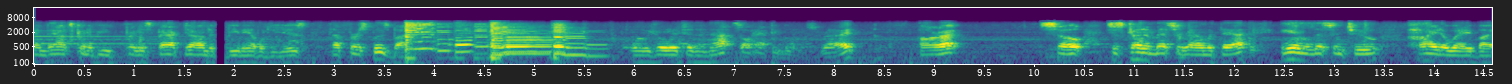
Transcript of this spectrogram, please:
and that's going to be bring us back down to being able to use that first blues box when we go into the not so happy blues, right? All right. So just kind of mess around with that and listen to Hideaway by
